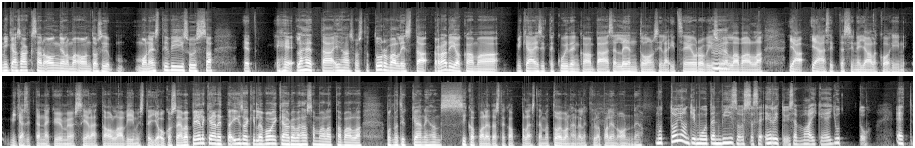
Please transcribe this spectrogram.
mikä Saksan ongelma on tosi monesti viisuissa, että he lähettää ihan semmoista turvallista radiokamaa, mikä ei sitten kuitenkaan pääse lentoon sillä itse Euroviisujen mm. lavalla ja jää sitten sinne jalkoihin, mikä sitten näkyy myös siellä, että ollaan viimeisten joukossa. Ja mä pelkään, että Isakille voi käydä vähän samalla tavalla, mutta mä tykkään ihan sikapaljon tästä kappaleesta ja mä toivon hänelle kyllä paljon onnea. Mutta toi onkin muuten viisuissa se erityisen vaikea juttu. että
